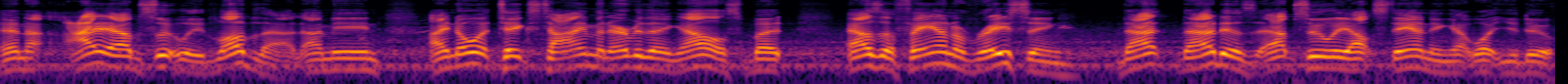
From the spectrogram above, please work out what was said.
and I absolutely love that. I mean, I know it takes time and everything else, but as a fan of racing, that that is absolutely outstanding at what you do.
